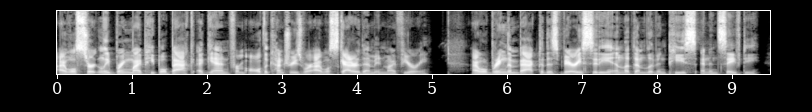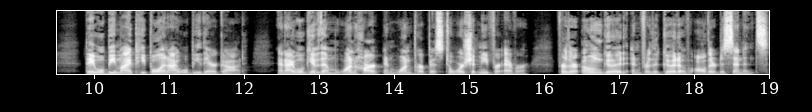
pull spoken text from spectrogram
I will certainly bring my people back again from all the countries where I will scatter them in my fury. I will bring them back to this very city and let them live in peace and in safety. They will be my people, and I will be their God. And I will give them one heart and one purpose to worship me forever, for their own good and for the good of all their descendants.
